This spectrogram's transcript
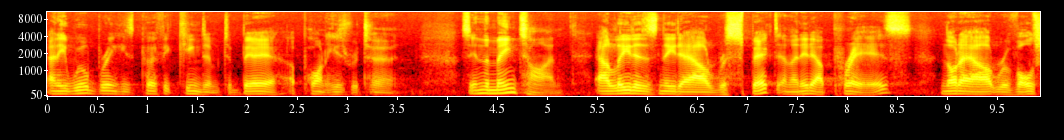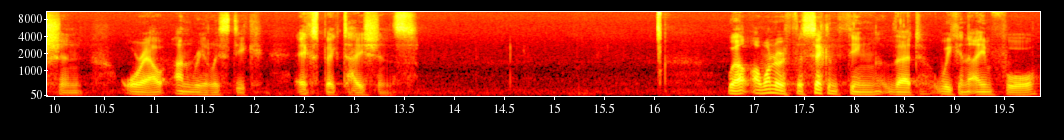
and he will bring his perfect kingdom to bear upon his return. So, in the meantime, our leaders need our respect and they need our prayers, not our revulsion or our unrealistic expectations. Well, I wonder if the second thing that we can aim for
